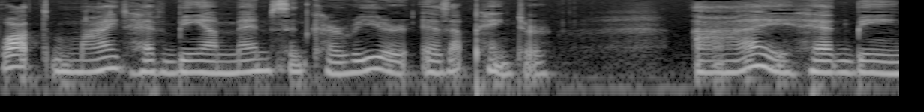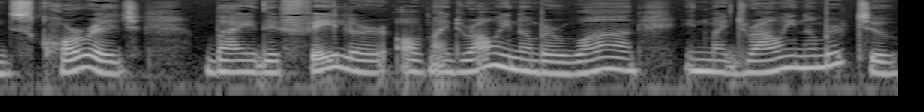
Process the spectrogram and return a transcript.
what might have been a magnificent career as a painter. I had been discouraged by the failure of my drawing number one and my drawing number two.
